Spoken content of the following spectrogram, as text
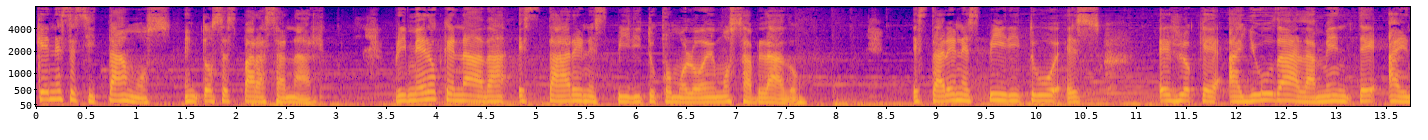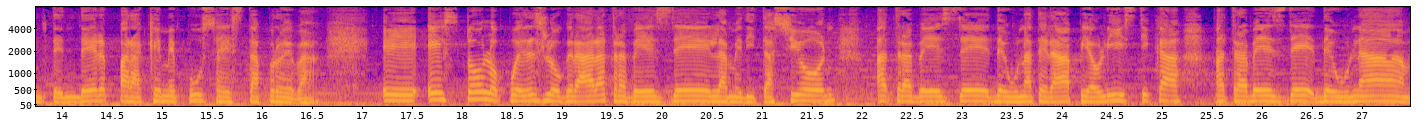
¿qué necesitamos entonces para sanar? Primero que nada, estar en espíritu como lo hemos hablado. Estar en espíritu es, es lo que ayuda a la mente a entender para qué me puse esta prueba. Eh, esto lo puedes lograr a través de la meditación, a través de, una terapia holística, a través de, de una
